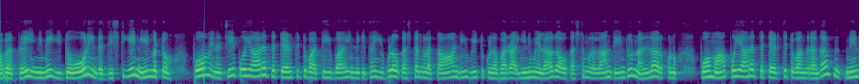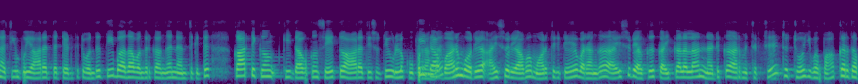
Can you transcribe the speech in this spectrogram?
அவளுக்கு இனிமே இதோடு இந்த திஷ்டியே நீங்கட்டும். போ மீனாட்சி போய் ஆரத்தட்டை எடுத்துட்டு வா தீபா இன்னைக்கு தான் இவ்வளோ கஷ்டங்களை தாண்டி வீட்டுக்குள்ள வர்றா. இனிமேலாவது அவ கஷ்டங்களெல்லாம் தீண்டும் நல்லா இருக்கணும். போமா போய் ஆரத்தட்டை எடுத்துட்டு வாங்குறாங்க. மீனாட்சியும் போய் ஆரத்தட்டை எடுத்துட்டு வந்து தீபா தான் வந்திருக்காங்கன்னு நினச்சிக்கிட்டு கார்த்திக்கும் கீதாவுக்கும் சேர்த்து ஆரத்தி சுற்றி உள்ள கூப்பிடுறாங்க. வரும்போது ஐஸ்வர்யாவை முறைச்சிக்கிட்டே வராங்க. ஐஸ்வர்யாவுக்கு கை காலெல்லாம் நடுக்க ஆரம்பிச்சிருச்சு. அச்சோ இவ பார்க்கறத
